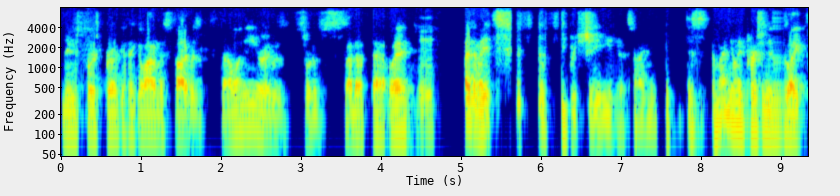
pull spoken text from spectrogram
news first broke, I think a lot of us thought it was a felony or it was sort of set up that way. Mhm. By the way, it's, it's still super shady at times. But this, am I the only person who's like,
